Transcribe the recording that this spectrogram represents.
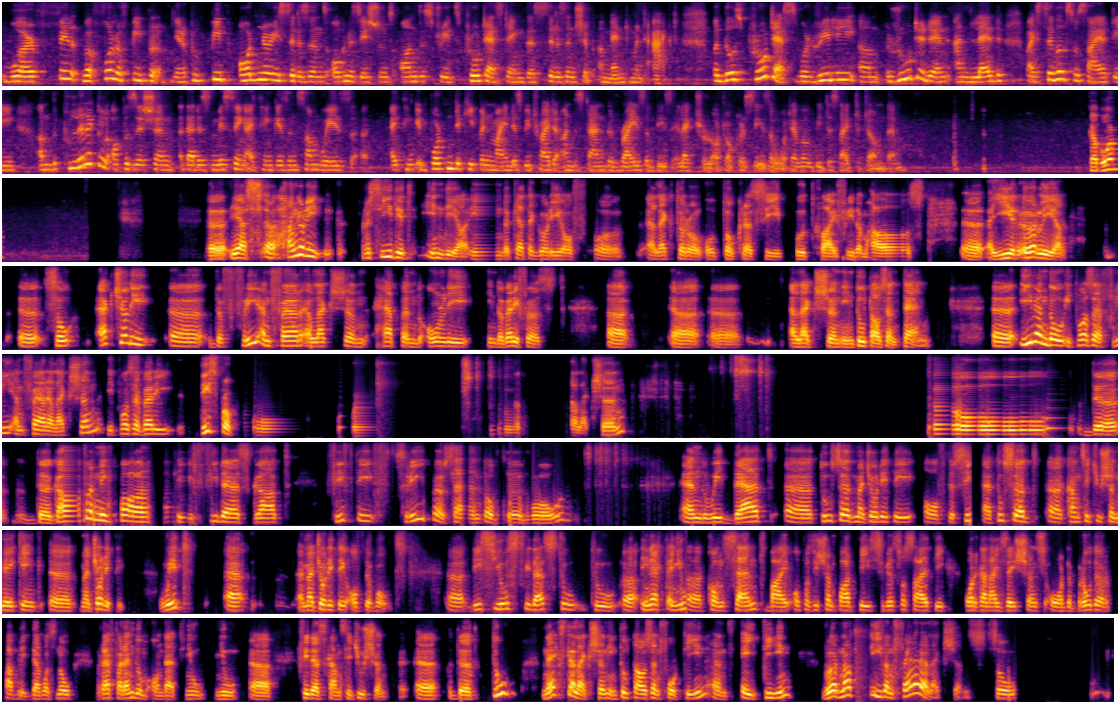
were, fill, were full of people, you know, people, ordinary citizens, organizations on the streets protesting the Citizenship Amendment Act. But those protests were really um, rooted in and led by civil society. Um, the political opposition that is missing, I think, is in some ways uh, I think important to keep in mind as we try to understand the rise of these electoral autocracies or whatever we decide to term them. Gabor? Uh, yes, uh, Hungary preceded India in the category of uh, electoral autocracy put by Freedom House uh, a year earlier. Uh, so actually, uh, the free and fair election happened only in the very first uh, uh, uh, election in 2010. even though it was a free and fair election, it was a very disproportionate election. So the, the governing party Fidesz got 53% of the votes and with that, uh, two-third majority of the uh, two-third uh, constitution-making uh, majority with uh, a majority of the votes. Uh, this used Fidesz to, to enact a new consent by opposition parties, civil society organizations, or the broader public. There was no referendum on that new, new Fidesz constitution. the two next election in 2014 and 18 were not even fair elections. So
